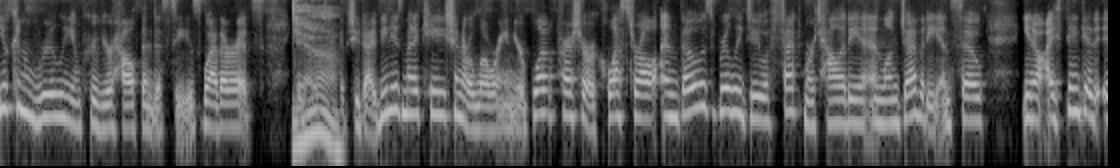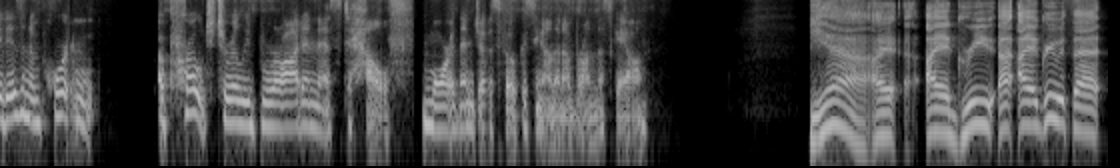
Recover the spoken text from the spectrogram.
you can really improve your health indices, whether it's yeah. know, type 2 diabetes medication or lowering your blood pressure or cholesterol. And those really do affect mortality and longevity. And so, you know, I think it, it is an important approach to really broaden this to health more than just focusing on the number on the scale. Yeah, I I agree. I, I agree with that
